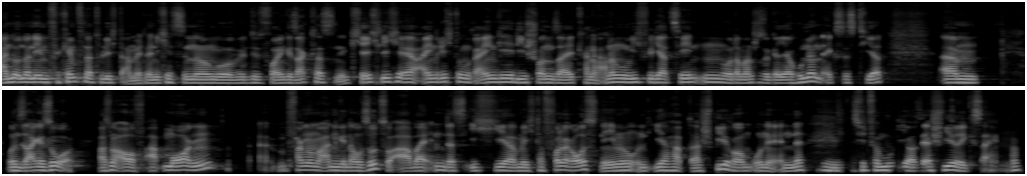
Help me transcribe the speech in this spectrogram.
Andere Unternehmen verkämpfen natürlich damit. Wenn ich jetzt in irgendwo, wie du vorhin gesagt hast, eine kirchliche Einrichtung reingehe, die schon seit keine Ahnung wie vielen Jahrzehnten oder manchmal sogar Jahrhunderten existiert, ähm, und sage so, pass mal auf, ab morgen äh, fangen wir mal an, genau so zu arbeiten, dass ich hier mich da voll rausnehme und ihr habt da Spielraum ohne Ende. Mhm. Das wird vermutlich auch sehr schwierig sein. Ne?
